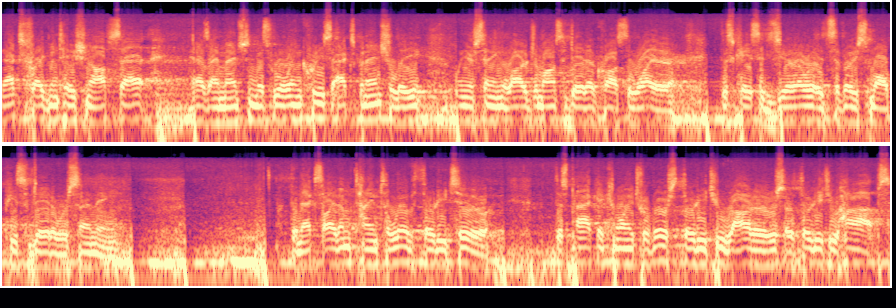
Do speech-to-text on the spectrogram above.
Next, fragmentation offset. As I mentioned, this will increase exponentially when you're sending large amounts of data across the wire. In this case, it's zero. It's a very small piece of data we're sending. The next item, time to live, 32. This packet can only traverse 32 routers or 32 hops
